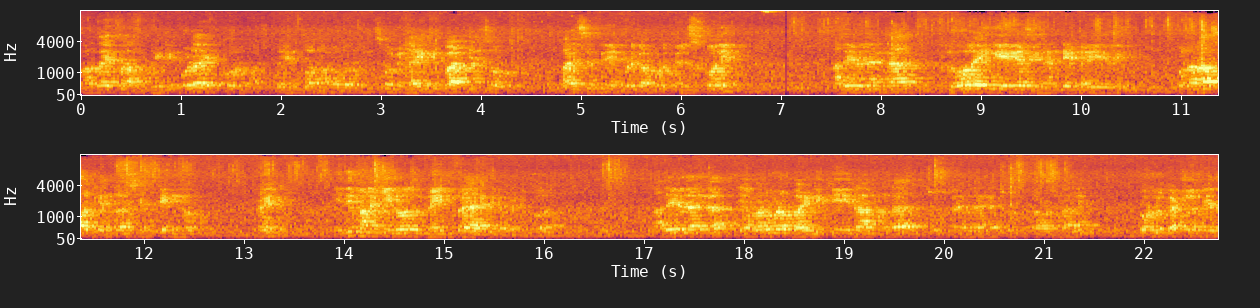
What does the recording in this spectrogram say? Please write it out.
వరదైపాలెం వీటికి కూడా ఎక్కువ రెయిన్ఫాల్ నమోదవుతుంది సో మీ లైన్ డిపార్ట్మెంట్స్ పరిస్థితిని ఎప్పటికప్పుడు తెలుసుకొని అదేవిధంగా లో లయింగ్ ఏరియాస్ ఇనండేట్ అయ్యేవి పునరావాస కేంద్రాల రైట్ ఇది మనకి ఈరోజు మెయిన్ ప్రయారిటీగా పెట్టుకోవాలి. అదేవిధంగా ఎవరు కూడా బయటికి రాకుండా చూసుకునే విధంగా చూస్తూ ఉండాలి. కొర్లు కట్టల మీద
